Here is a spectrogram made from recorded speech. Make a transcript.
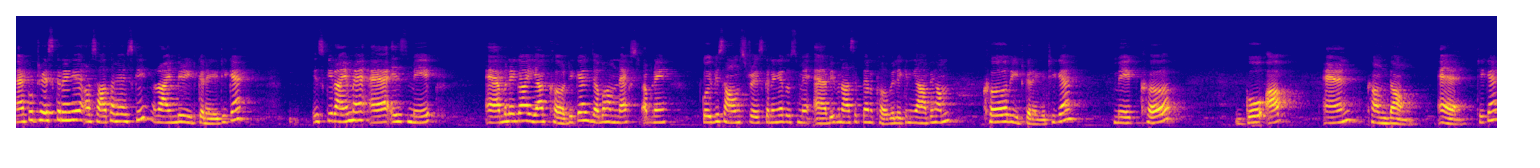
ए को ट्रेस करेंगे और साथ हमें इसकी राइम भी रीड करेंगे. ठीक है? इसकी राइम है ए इज़ मेक ए बनेगा या ख. ठीक है? जब हम नेक्स्ट अपने कोई भी साउंड ट्रेस करेंगे तो उसमें ए भी बना सकते हैं और ख भी, लेकिन यहाँ पे हम ख रीड करेंगे, ठीक है? मेक ख go up and come down A ठीक है?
